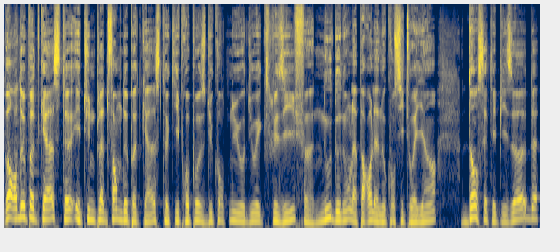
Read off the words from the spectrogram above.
Bordeaux Podcast est une plateforme de podcast qui propose du contenu audio exclusif. Nous donnons la parole à nos concitoyens. Dans cet épisode,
